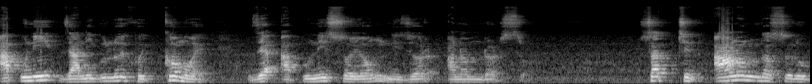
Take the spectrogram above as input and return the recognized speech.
আপুনি জানিবলৈ সক্ষম হয় যে আপুনি স্বয়ং নিজৰ আনন্দৰ স্ৰোত। সচ্চিত আনন্দ স্বৰূপ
